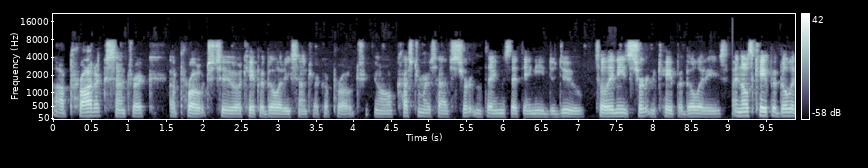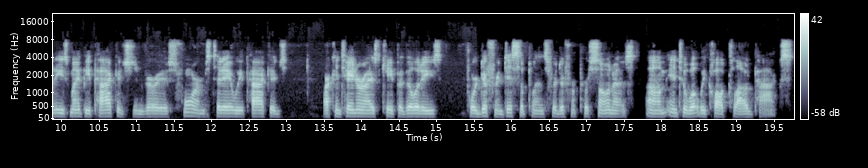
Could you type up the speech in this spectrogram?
a product centric approach to a capability centric approach you know customers have certain things that they need to do so they need certain capabilities and those capabilities might be packaged in various forms. Today, we package our containerized capabilities for different disciplines, for different personas, um, into what we call cloud paks.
